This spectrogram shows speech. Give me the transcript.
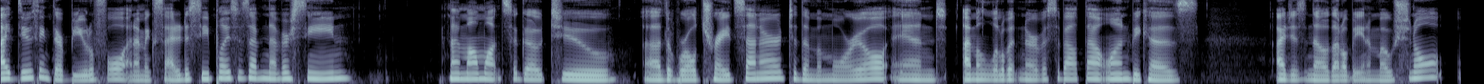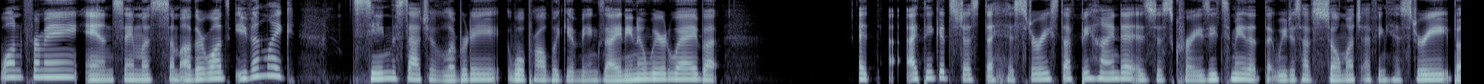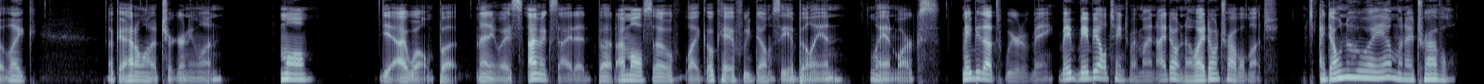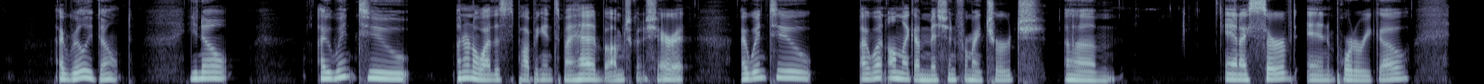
I do think they're beautiful and I'm excited to see places I've never seen. My mom wants to go to uh, the World Trade Center to the memorial, and I'm a little bit nervous about that one because I just know that'll be an emotional one for me. And same with some other ones. Even like, seeing the Statue of Liberty will probably give me anxiety in a weird way, but it I think it's just the history stuff behind it is just crazy to me that, that we just have so much effing history, but like okay, I don't want to trigger anyone. Well, yeah, I won't, but anyways, I'm excited, but I'm also like, okay, if we don't see a billion landmarks, maybe that's weird of me. Maybe, maybe I'll change my mind. I don't know. I don't travel much. I don't know who I am when I travel. I really don't. You know, I went to I don't know why this is popping into my head, but I'm just going to share it. I went to I went on like a mission for my church um and I served in Puerto Rico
